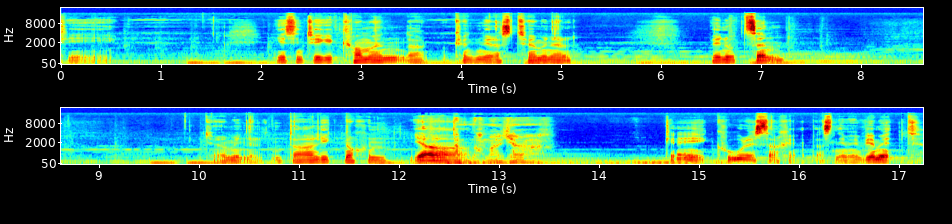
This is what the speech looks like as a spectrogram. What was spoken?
Okay. Hier sind wir gekommen. Da könnten wir das Terminal benutzen. Terminal. Und da liegt noch ein... Ja! Verdammt nochmal, ja. Okay, coole Sache. Das nehmen wir mit.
